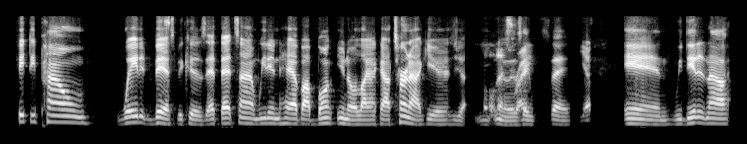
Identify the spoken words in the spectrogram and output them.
50 pound weighted vest because at that time we didn't have our bunk, you know, like our turnout gear, you, Oh, know, that's they right. say. Yep. And we did it in our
